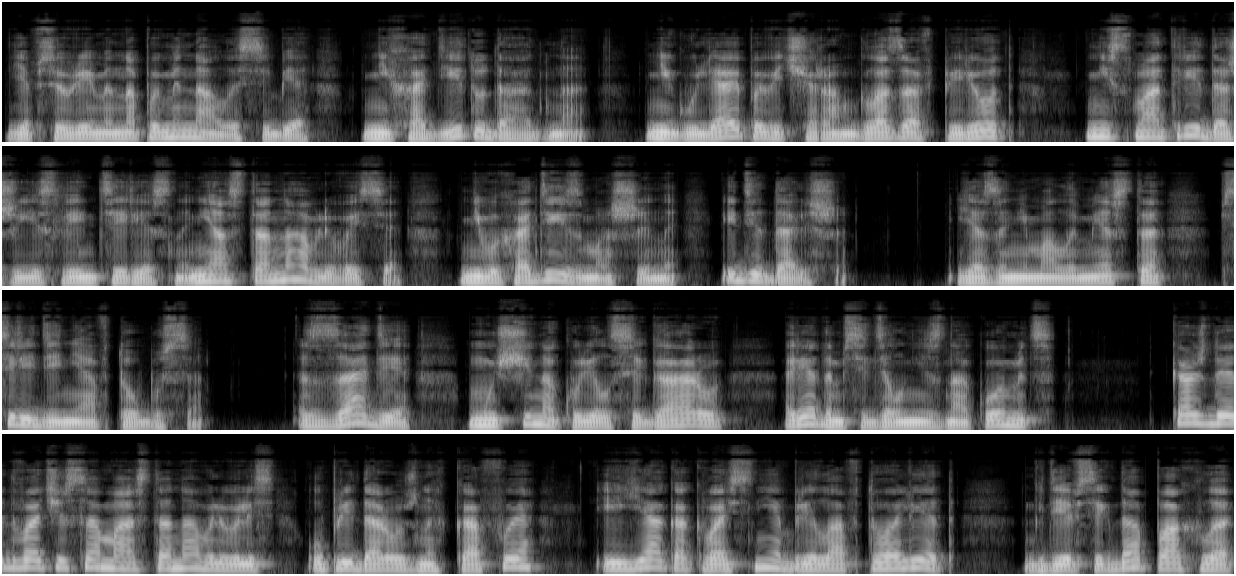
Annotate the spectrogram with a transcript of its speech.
Я все время напоминала себе, не ходи туда одна, не гуляй по вечерам, глаза вперед, не смотри, даже если интересно, не останавливайся, не выходи из машины, иди дальше. Я занимала место в середине автобуса. Сзади мужчина курил сигару, рядом сидел незнакомец. Каждые два часа мы останавливались у придорожных кафе и я, как во сне, брела в туалет, где всегда пахло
